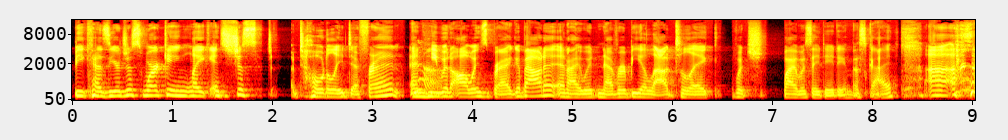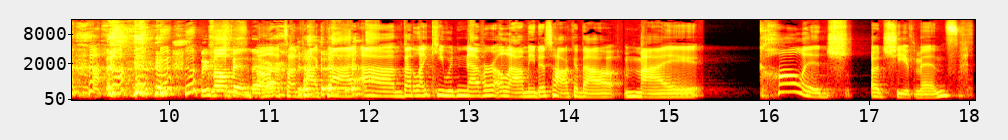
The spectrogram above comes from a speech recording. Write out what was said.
because you're just working like it's just totally different and yeah. he would always brag about it and I would never be allowed to like which why was I dating this guy? Uh, We've all been there. let's unpack that. Um, but like he would never allow me to talk about my college achievements.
